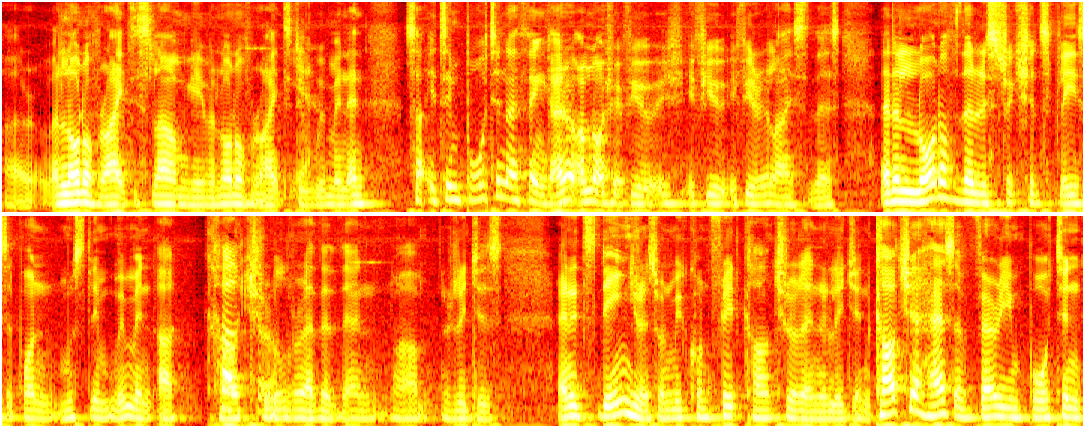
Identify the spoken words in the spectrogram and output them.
uh, a lot of rights. Islam gave a lot of rights to women, and so it's important. I think I don't, I'm not sure if you if, if you if you realize this that a lot of the restrictions placed upon Muslim women are cultural, Cultural. rather than um, religious, and it's dangerous when we conflate cultural and religion. Culture has a very important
